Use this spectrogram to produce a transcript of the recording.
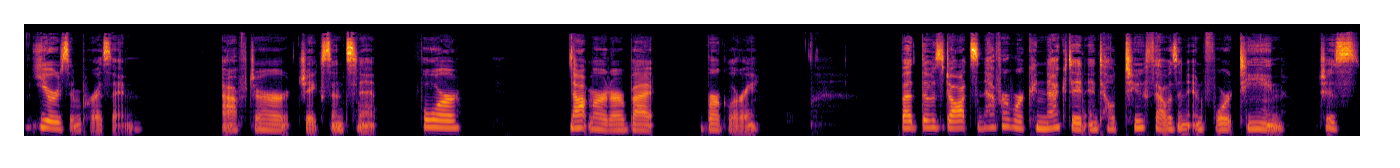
years in prison after Jake's incident for not murder, but burglary. But those dots never were connected until 2014, which is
